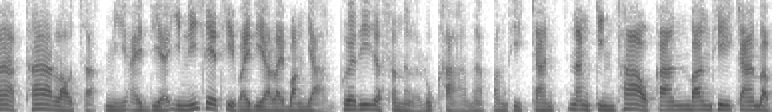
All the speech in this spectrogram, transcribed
มากถ้าเราจะมีไอเดีย initiative idea อะไรบางอย่าง เพื่อที่จะเสนอลูกค้านะบางทีการนั่งกินข้าวการบางทีการแบบ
